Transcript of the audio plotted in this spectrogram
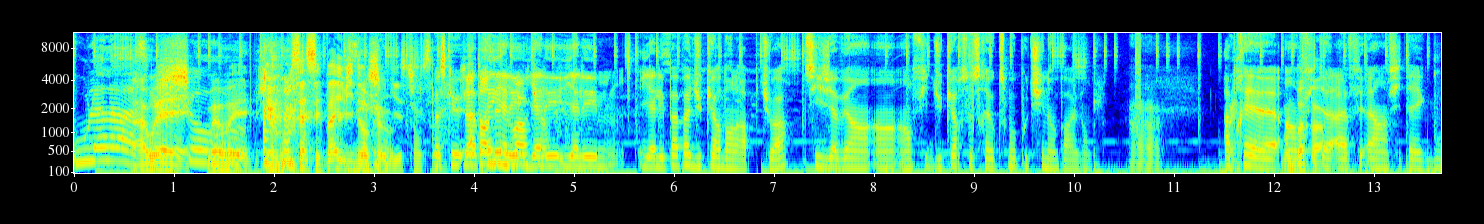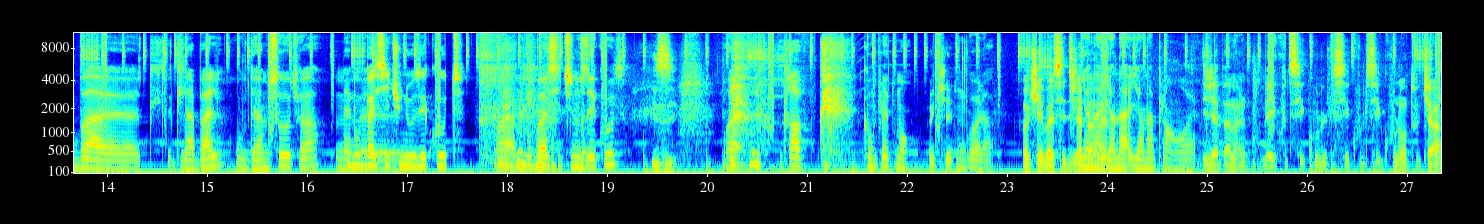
Ouh là là. Ah c'est ouais. chaud. Ouais, ouais. J'avoue, ça, c'est pas évident comme question, ça. Parce que après, il y, a les- papas du cœur dans le rap, tu vois. Si j'avais un, un, un feat du cœur, ce serait Oxmo Puccino, par exemple. Ah. Après, euh, un, feat, un avec Booba euh, de la balle ou Damso, tu vois. Même, Booba, euh, si tu nous écoutes. Ouais, Booba, si tu nous écoutes. Easy. Ouais, grave, complètement. Ok. Donc voilà. Ok, bah c'est déjà pas a, mal. il, y en a, il y en a plein en vrai. Déjà pas mal. Mais écoute, c'est cool, c'est cool, c'est cool en tout cas.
